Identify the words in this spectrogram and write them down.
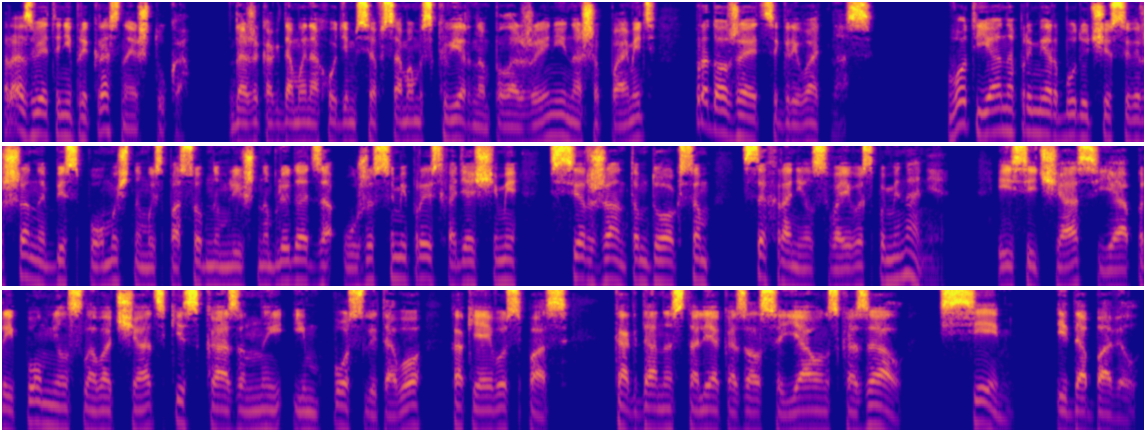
Разве это не прекрасная штука? Даже когда мы находимся в самом скверном положении, наша память продолжает согревать нас. Вот я, например, будучи совершенно беспомощным и способным лишь наблюдать за ужасами, происходящими с сержантом Дуаксом, сохранил свои воспоминания. И сейчас я припомнил слова Чацки, сказанные им после того, как я его спас. Когда на столе оказался я, он сказал «семь» и добавил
